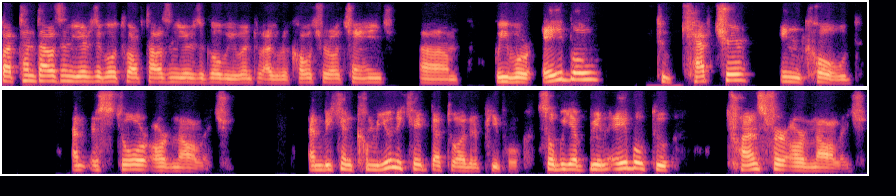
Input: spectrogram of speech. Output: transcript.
about 10,000 years ago, 12,000 years ago, we went to agricultural change. Um, we were able to capture, encode, and store our knowledge. And we can communicate that to other people. So we have been able to transfer our knowledge.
